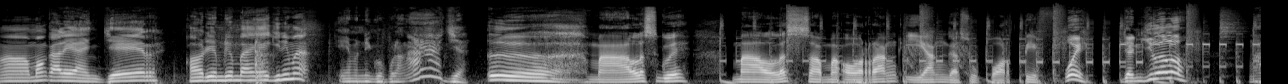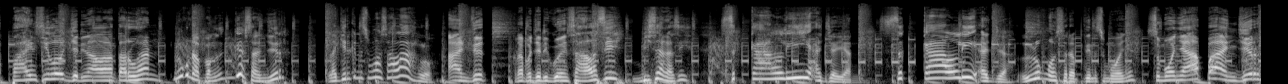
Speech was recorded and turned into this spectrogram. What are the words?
Ngomong kali anjir. Kalau diam-diam baik kayak gini mah, ya mending gue pulang aja. Eh, males gue. Males sama orang yang gak suportif. Woi, jangan gila lo. Ngapain sih lo jadiin alat taruhan? Lu kenapa ngegas anjir? Lagian kan semua salah lo. Anjir, kenapa jadi gue yang salah sih? Bisa gak sih? Sekali aja Yan Sekali aja Lu gak usah dapetin semuanya Semuanya apa anjir?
